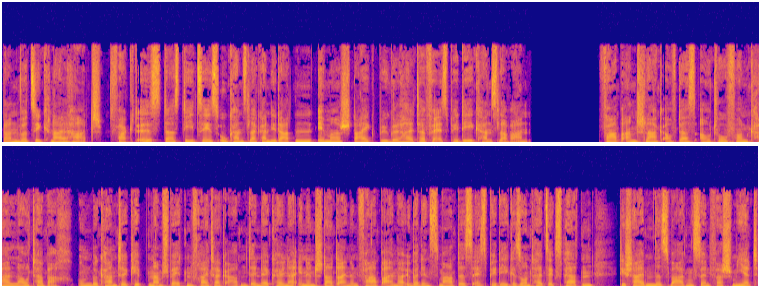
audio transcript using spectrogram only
Dann wird sie knallhart. Fakt ist, dass die CSU-Kanzlerkandidaten immer Steigbügelhalter für SPD-Kanzler waren. Farbanschlag auf das Auto von Karl Lauterbach. Unbekannte kippten am späten Freitagabend in der Kölner Innenstadt einen Farbeimer über den Smart des SPD-Gesundheitsexperten. Die Scheiben des Wagens sind verschmiert.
